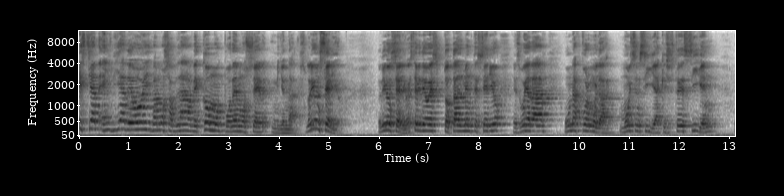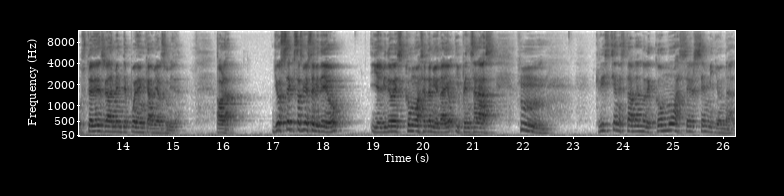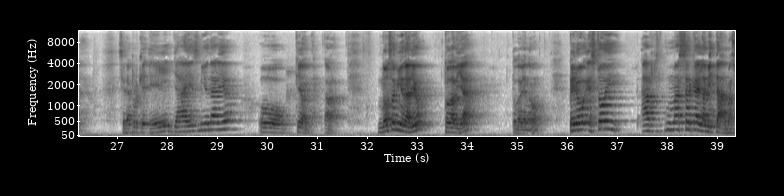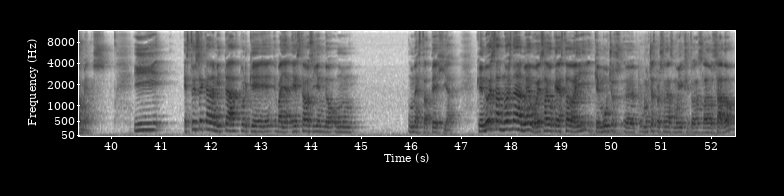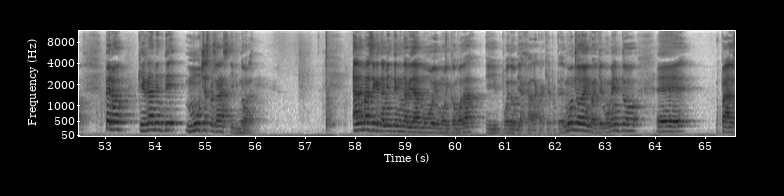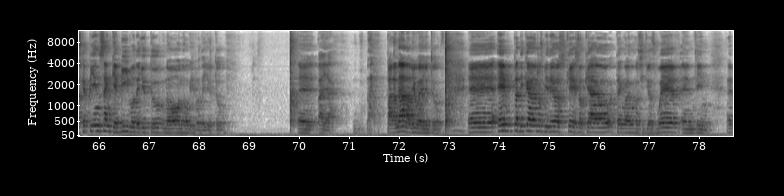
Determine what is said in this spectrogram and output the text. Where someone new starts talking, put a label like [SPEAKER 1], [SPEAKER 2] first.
[SPEAKER 1] Cristian, el día de hoy vamos a hablar de cómo podemos ser millonarios. Lo digo en serio, lo digo en serio, este video es totalmente serio. Les voy a dar una fórmula muy sencilla que si ustedes siguen, ustedes realmente pueden cambiar su vida. Ahora, yo sé que estás viendo este video y el video es cómo hacerte millonario y pensarás, hmm, Cristian está hablando de cómo hacerse millonario. ¿Será porque él ya es millonario? ¿O qué onda? Ahora, no soy millonario todavía, todavía no, pero estoy más cerca de la mitad, más o menos. Y estoy cerca de la mitad porque, vaya, he estado siguiendo una estrategia que no es, no es nada nuevo, es algo que ha estado ahí y que muchos, eh, muchas personas muy exitosas la han usado, pero que realmente muchas personas ignoran. Además de que también tengo una vida muy, muy cómoda y puedo viajar a cualquier parte del mundo, en cualquier momento. Eh, para los que piensan que vivo de YouTube, no, no vivo de YouTube. Eh, vaya, para nada vivo de YouTube. Eh, he platicado en los videos qué es lo que hago, tengo algunos sitios web, en fin,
